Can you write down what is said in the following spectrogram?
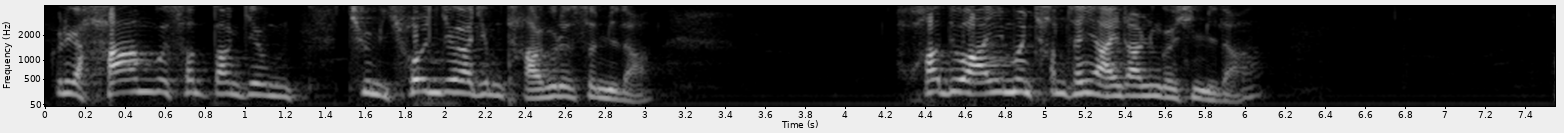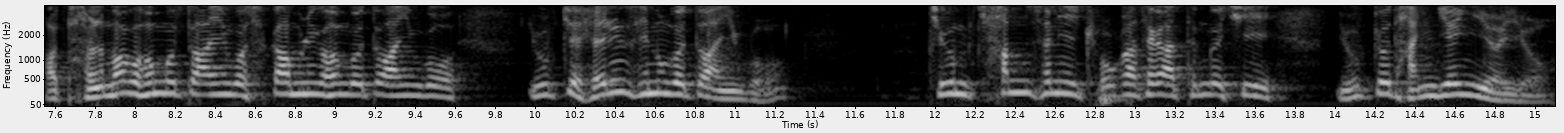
그러니까 한국 선방 지금 지금 현재가 지금 다 그렇습니다. 화두 아니면 참선이 아니라는 것입니다. 아, 달마고 한 것도 아니고 석가모니가 한 것도 아니고 육조 해령스님 한 것도 아니고 지금 참선이 교과서 같은 것이 육조 단경이에요.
